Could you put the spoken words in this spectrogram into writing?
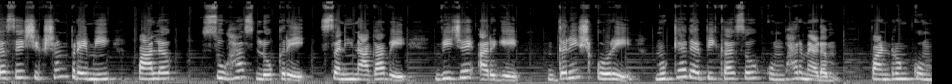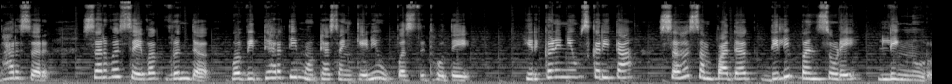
तसेच शिक्षणप्रेमी पालक सुहास लोकरे सनी नागावे विजय आर्गे गणेश कोरे मुख्याध्यापिका सौ कुंभार मॅडम पांडुरंग कुंभार सर सर्व सेवक वृंद व विद्यार्थी मोठ्या संख्येने उपस्थित होते. हिरकणी न्यूज करिता सहसंपादक दिलीप बनसोडे लिंगनूर.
